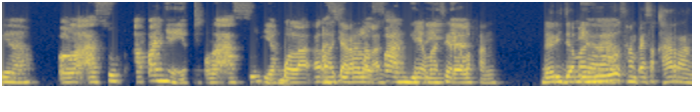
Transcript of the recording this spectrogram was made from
Ya, pola asuh apanya ya pola asuh yang pola uh, masih cara relevan pola asuh, gitu ya, masih ya. relevan dari zaman ya. dulu sampai sekarang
